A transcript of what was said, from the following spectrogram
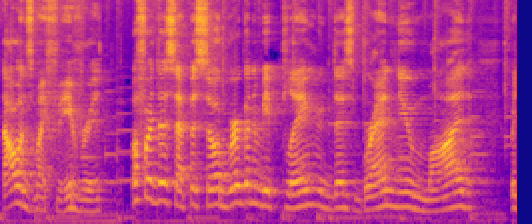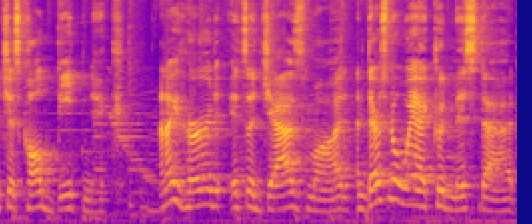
That one's my favorite. But for this episode, we're gonna be playing this brand new mod, which is called Beatnik. And I heard it's a jazz mod, and there's no way I could miss that.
